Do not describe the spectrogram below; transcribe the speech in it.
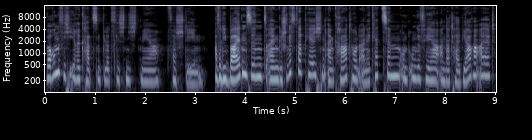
warum sich ihre Katzen plötzlich nicht mehr verstehen. Also die beiden sind ein Geschwisterpärchen, ein Kater und eine Kätzin und ungefähr anderthalb Jahre alt.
